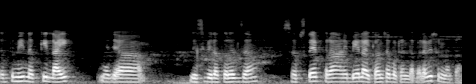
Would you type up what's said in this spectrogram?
तर तुम्ही नक्की लाईक माझ्या रेसिपीला करत जा. सबस्क्राईब करा आणि बेल आयकॉनचं बटन दाबायला विसरू नका.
